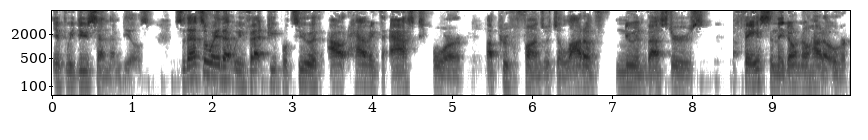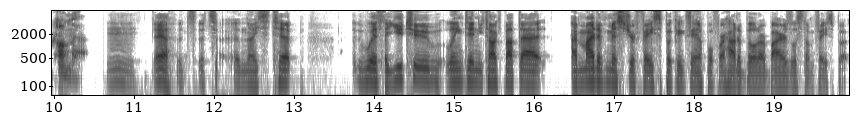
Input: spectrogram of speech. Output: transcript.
if we do send them deals. So that's a way that we vet people too without having to ask for a proof of funds, which a lot of new investors face and they don't know how to overcome that. Mm, yeah, it's it's a nice tip. With YouTube, LinkedIn, you talked about that. I might have missed your Facebook example for how to build our buyers list on Facebook.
